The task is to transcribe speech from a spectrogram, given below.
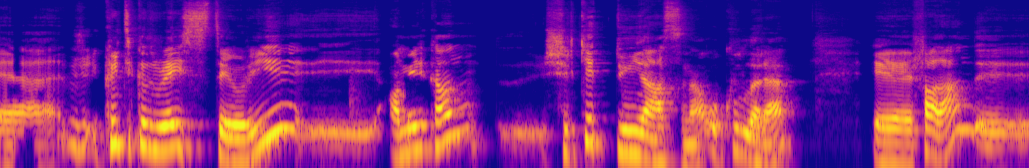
Ee, critical race teoriyi e, Amerikan e, şirket dünyasına, okullara e, falan e,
